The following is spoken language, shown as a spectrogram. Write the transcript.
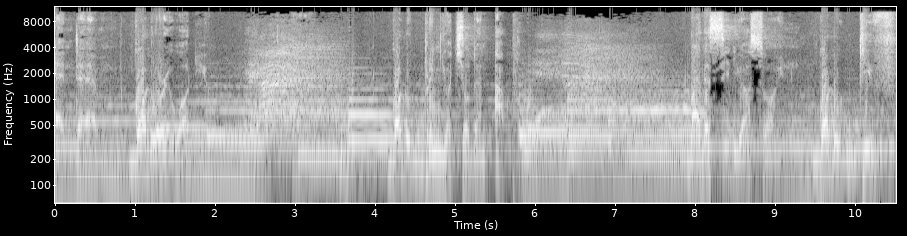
And um, God will reward you. God will bring your children up. By the seed you are sowing, God will give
